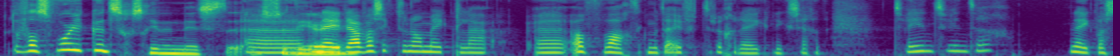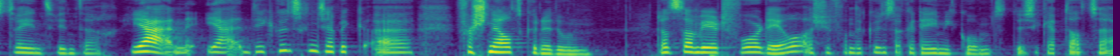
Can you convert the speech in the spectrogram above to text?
Dat was voor je kunstgeschiedenis studeerde. nee, daar was ik toen al mee klaar. Eh of wacht, ik moet even terugrekenen. Ik zeg het 22? Nee, ik was 22. Ja, nee, ja die kunstgeschiedenis heb ik eh, versneld kunnen doen. Dat is dan weer het voordeel als je van de kunstacademie komt. Dus ik heb dat, eh,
